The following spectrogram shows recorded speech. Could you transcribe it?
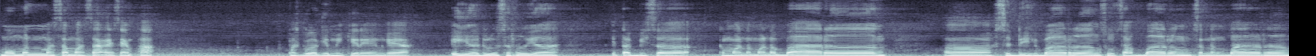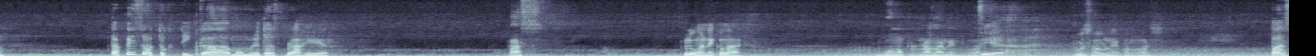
Momen masa-masa SMA pas gue lagi mikirin kayak iya dulu seru ya. Kita bisa ke mana-mana bareng eh, sedih bareng susah bareng seneng bareng. Tapi suatu ketika momen itu harus berakhir. Pas? Lu naik kelas gua nggak pernah nggak naik kelas. iya Gua selalu naik kelas. pas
